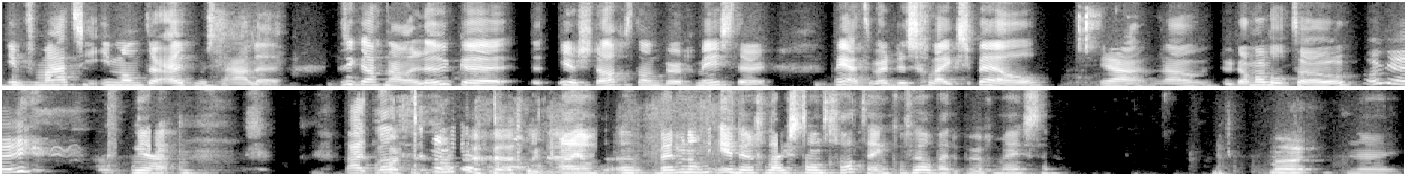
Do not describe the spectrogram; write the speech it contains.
informatie iemand eruit moest halen. Dus ik dacht, nou, een leuke eerste dag is dan burgemeester. Maar ja, het werd dus gelijk spel. Ja, nou, doe dan maar lotto. Oké. Ja. Maar het was... Eh, goed eh, we hebben nog niet eerder een gelijkstand gehad, denk ik. Of wel bij de burgemeester? Nee. Nee.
